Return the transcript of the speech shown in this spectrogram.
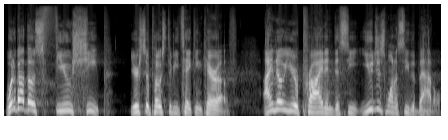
What about those few sheep you're supposed to be taking care of? I know your pride and deceit. You just want to see the battle.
